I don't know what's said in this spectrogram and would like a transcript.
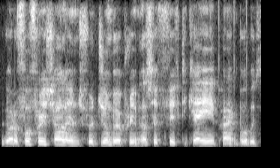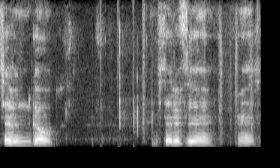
We got a full free challenge for Jumbo Premium. That's a 50k pack, but with 7 gold instead of the red.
